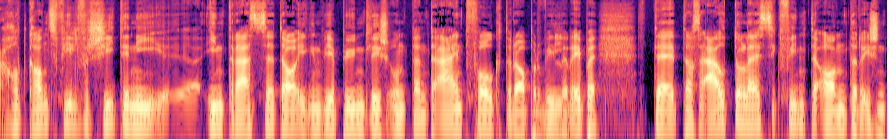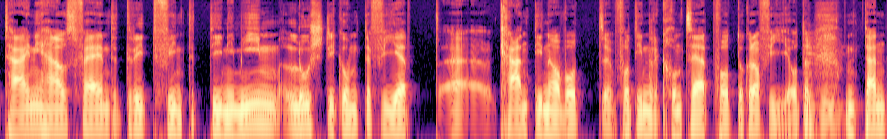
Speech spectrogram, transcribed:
halt ganz viel verschiedene äh, Interessen da irgendwie bündelst und dann der eine folgt dir aber, weil er eben de, das Auto lässig findet, der andere ist ein Tiny House Fan, der dritte findet deine Meme lustig und der vierte äh, kennt dich noch wo, von deiner Konzertfotografie, oder? Mhm. Und dann,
